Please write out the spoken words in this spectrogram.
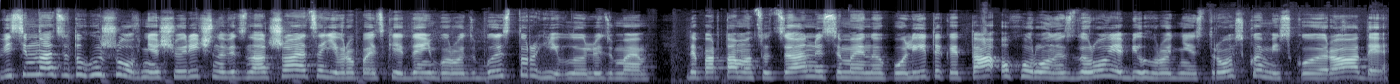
18 жовтня щорічно відзначається Європейський день боротьби з торгівлею людьми. Департамент соціальної сімейної політики та охорони здоров'я Білгородністровської міської ради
